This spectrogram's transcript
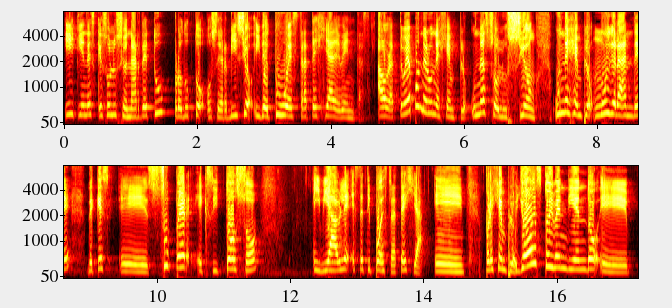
y tienes que solucionar de tu producto o servicio y de tu estrategia de ventas. Ahora, te voy a poner un ejemplo, una solución, un ejemplo muy grande de que es eh, súper exitoso y viable este tipo de estrategia. Eh, por ejemplo, yo estoy vendiendo eh,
